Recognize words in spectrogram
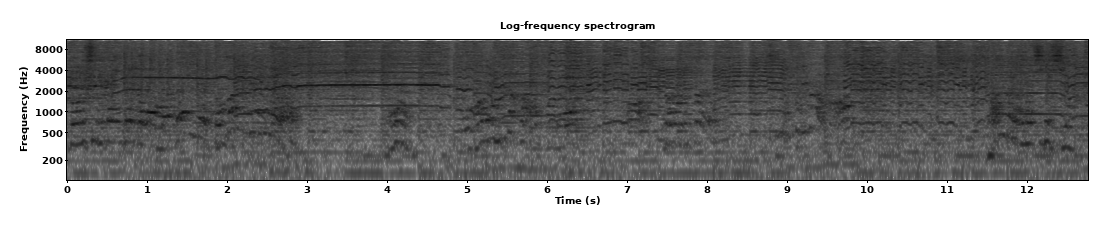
なんだから笑いが止まんねえよおうお前見たかこれ。あやられたよ仕事だよ。な何の話でしょ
